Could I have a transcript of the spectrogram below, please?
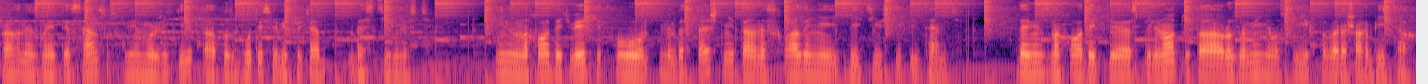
прагне знайти сенс у своєму житті та позбутися відчуття безцільності. Він знаходить вихід у небезпечній та несхваленій бійцівській підземці, де він знаходить е, спільноту та розуміння у своїх товаришах бійцях.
